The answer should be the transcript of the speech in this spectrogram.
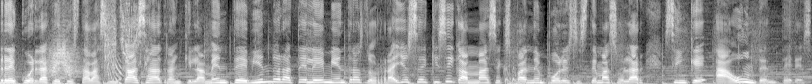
Recuerda que tú estabas en casa tranquilamente viendo la tele mientras los rayos X y gamma se expanden por el sistema solar sin que aún te enteres,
